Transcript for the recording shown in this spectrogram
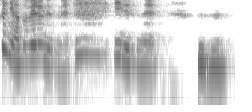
風に遊べるんですね。いいですね。うんうん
